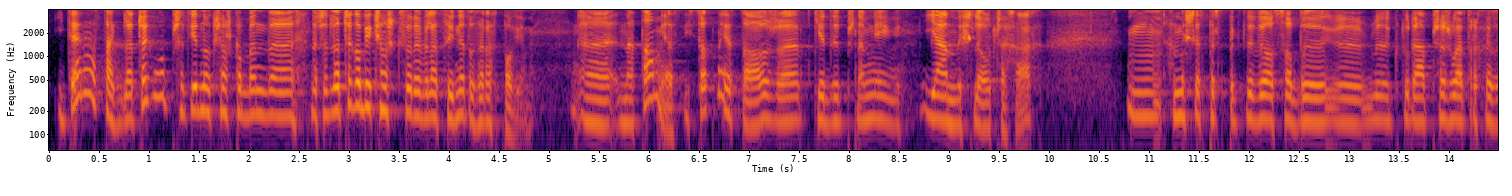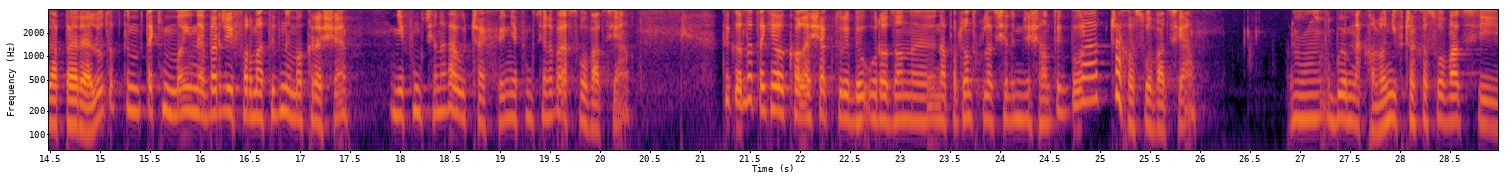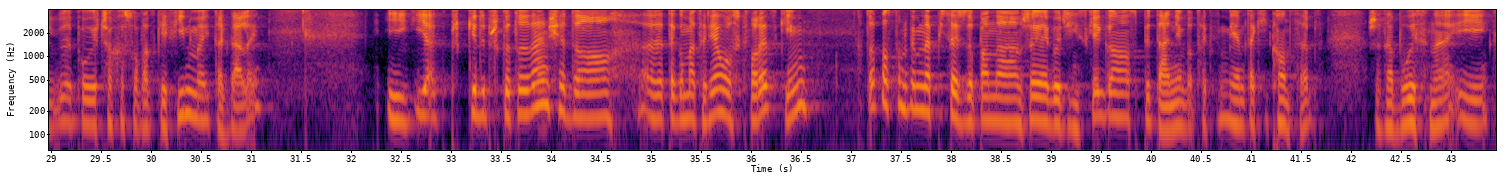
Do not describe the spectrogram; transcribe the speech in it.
I teraz tak, dlaczego przed jedną książką będę, znaczy dlaczego obie książki są rewelacyjne, to zaraz powiem. E, natomiast istotne jest to, że kiedy przynajmniej ja myślę o Czechach, mm, a myślę z perspektywy osoby, e, która przeżyła trochę za PRL-u, to w tym takim moim najbardziej formatywnym okresie nie funkcjonowały Czechy, nie funkcjonowała Słowacja. Tylko dla takiego kolesia, który był urodzony na początku lat 70., była Czechosłowacja. Mm, byłem na kolonii w Czechosłowacji, były czechosłowackie filmy i tak dalej. I jak, kiedy przygotowywałem się do e, tego materiału z Kworeckim, to postanowiłem napisać do pana Andrzeja Godzińskiego z pytaniem, bo tak miałem taki koncept, że zabłysnę i,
